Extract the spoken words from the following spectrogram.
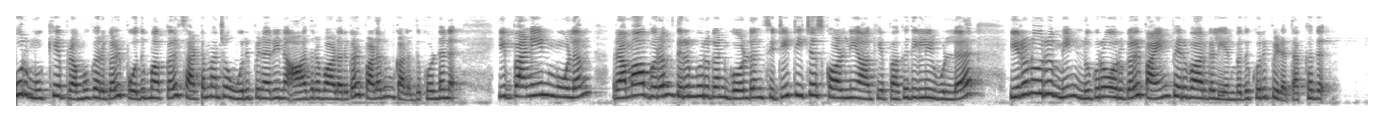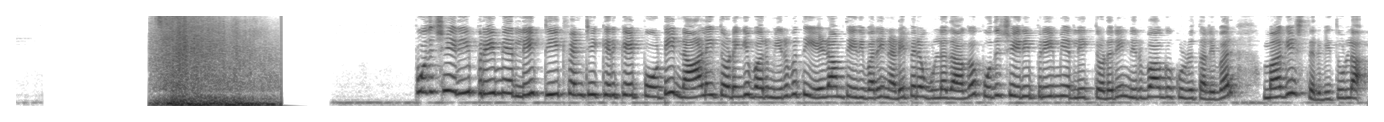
ஊர் முக்கிய பிரமுகர்கள் பொதுமக்கள் சட்டமன்ற உறுப்பினரின் ஆதரவாளர்கள் பலரும் கலந்து கொண்டனர். இப்பணியின் மூலம் Ramapuram Thirumurugan golden city teachers colony ஆகிய பகுதிகளில் உள்ள இருநூறு மின் நுகர்வோர்கள் பயன்பெறுவார்கள் என்பது குறிப்பிடத்தக்கது. Puducherry premier league T twenty cricket போட்டி நாளை தொடங்கி வரும் இருபத்தி ஏழாம் தேதி வரை நடைபெற உள்ளதாக புதுச்சேரி பிரீமியர் லீக் தொடரின் நிர்வாக குழு தலைவர் மகேஷ் தெரிவித்துள்ளார்.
